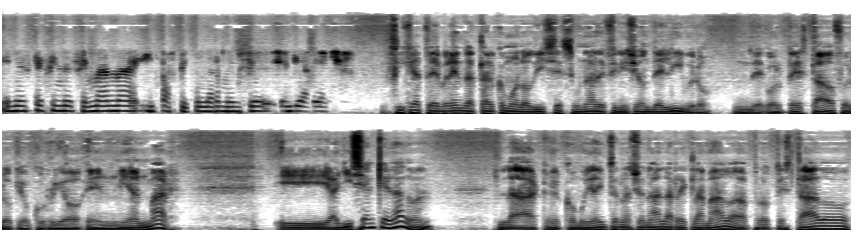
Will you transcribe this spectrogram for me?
en este fin de semana y particularmente el día de ayer. Fíjate, Brenda, tal como lo dices, una definición del libro de golpe de Estado fue lo que ocurrió en Myanmar. Y allí se han quedado. ¿eh? La comunidad internacional ha reclamado, ha protestado,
